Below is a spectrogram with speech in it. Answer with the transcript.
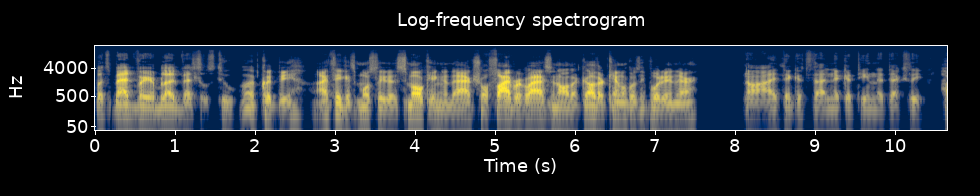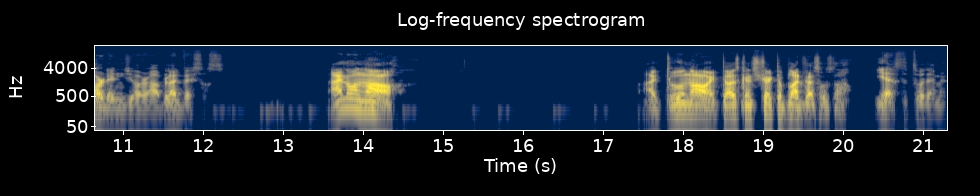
But it's bad for your blood vessels, too. Well, it could be. I think it's mostly the smoking and the actual fiberglass and all the other chemicals they put in there. No, I think it's that nicotine that actually hardens your uh, blood vessels. I don't know. I do know it does constrict the blood vessels, though. Yes, that's what I meant.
